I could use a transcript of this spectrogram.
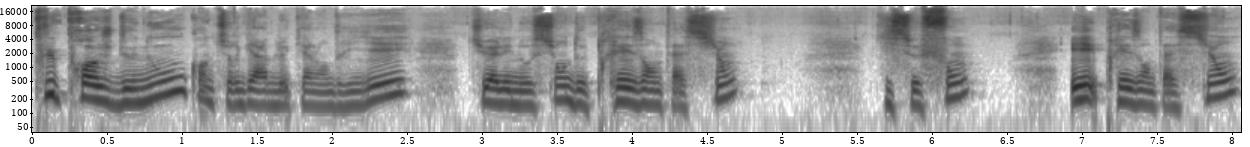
Plus proche de nous, quand tu regardes le calendrier, tu as les notions de présentation qui se font et présentation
